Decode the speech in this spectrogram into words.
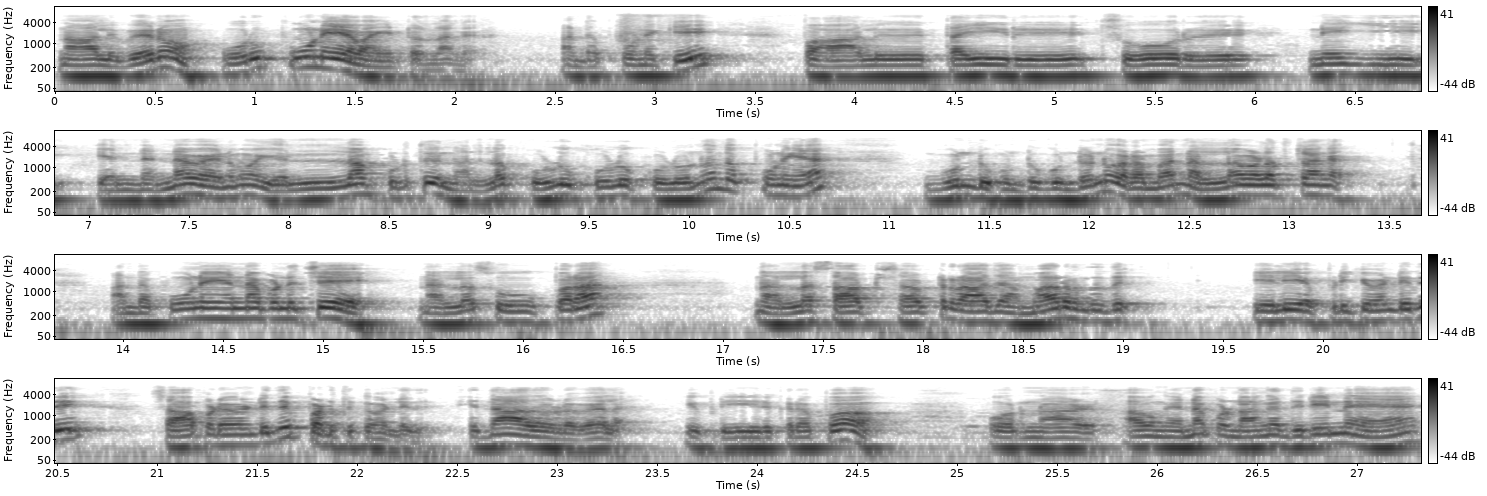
நாலு பேரும் ஒரு பூனையை வாங்கிட்டு வந்தாங்க. அந்த பூனைக்கு பால் தயிர் சோறு நெய் என்னென்ன வேணுமோ எல்லாம் கொடுத்து நல்லா குழு குழு குழுன்னு அந்த பூனையை குண்டு குண்டு குண்டுன்னு வர மாதிரி நல்லா வளர்த்துட்டாங்க. அந்த பூனை என்ன பண்ணுச்சு? நல்லா சூப்பராக நல்லா சாப்பிட்டு சாப்பிட்டு ராஜா மாதிரி இருந்தது. எலியை பிடிக்க வேண்டியது சாப்பிட வேண்டியது படுத்துக்க வேண்டியது. இதுதான் அதோட வேலை. இப்படி இருக்கிறப்போ ஒரு நாள் அவங்க என்ன பண்ணாங்க? திடீர்னு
